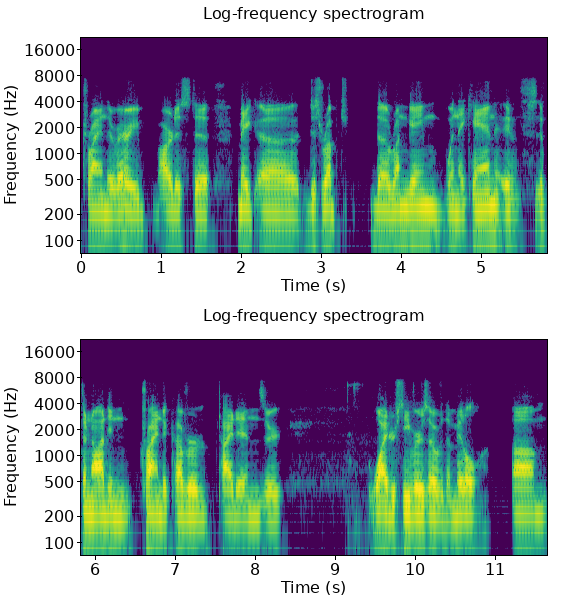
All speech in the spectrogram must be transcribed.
trying their very hardest to make uh, disrupt the run game when they can, if if they're not in trying to cover tight ends or wide receivers over the middle. Um,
